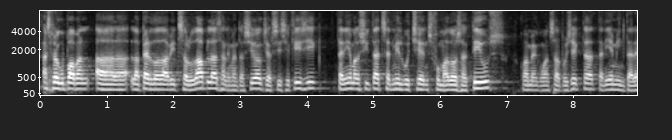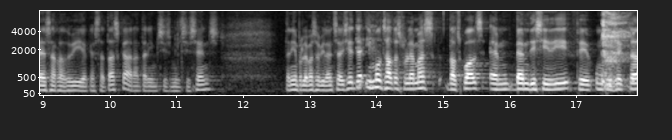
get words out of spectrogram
Ens preocupaven eh, la pèrdua d'hàbits saludables, alimentació, exercici físic, teníem a la ciutat 7.800 fumadors actius, quan vam començar el projecte, teníem interès a reduir aquesta tasca, ara en tenim 6.600, teníem problemes de violència de gènere i molts altres problemes dels quals hem, vam decidir fer un projecte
